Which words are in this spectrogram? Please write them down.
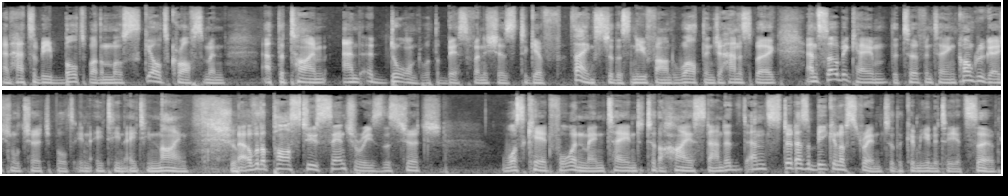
and had to be built by the most skilled craftsmen at the time and adorned with the best finishes to give thanks to this newfound wealth in Johannesburg, and so became the Turffontein Congregational Church built in 1889. Now, over the past two centuries, this church was cared for and maintained to the highest standards and stood as a beacon of strength to the community it served.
